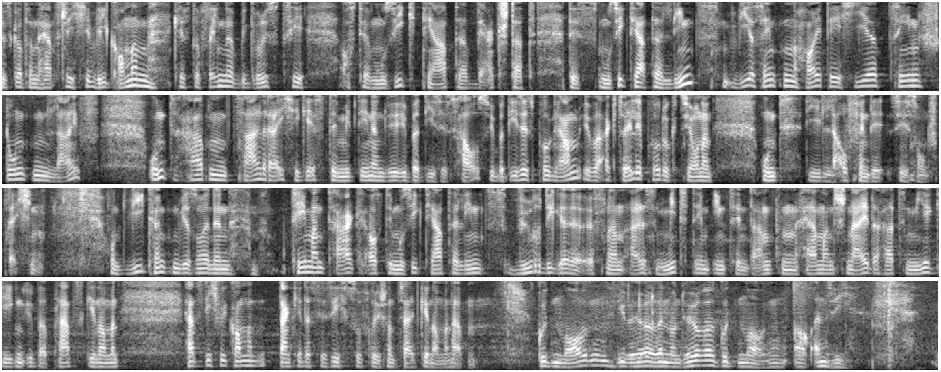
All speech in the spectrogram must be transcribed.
Grüß Gott und herzlich willkommen. Christoph Fellner begrüßt Sie aus der Musiktheaterwerkstatt des Musiktheater Linz. Wir senden heute hier zehn Stunden live und haben zahlreiche Gäste, mit denen wir über dieses Haus, über dieses Programm, über aktuelle Produktionen und die laufende Saison sprechen. Und wie könnten wir so einen Thementag aus dem Musiktheater Linz würdiger eröffnen als mit dem Intendanten Hermann Schneider hat mir gegenüber Platz genommen. Herzlich willkommen. Danke, dass Sie sich so früh schon Zeit genommen haben. Guten Morgen, liebe Hörerinnen und Hörer. Guten Morgen auch an Sie.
